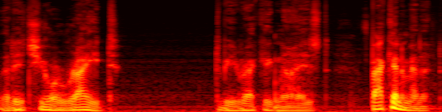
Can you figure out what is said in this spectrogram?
that it's your right to be recognized. Back in a minute.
